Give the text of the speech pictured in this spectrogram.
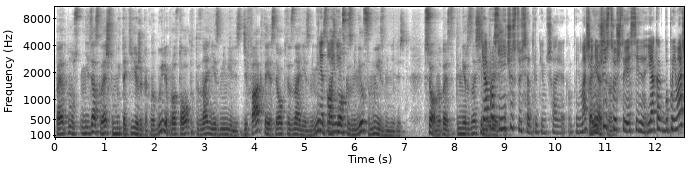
Поэтому нельзя сказать, что мы такие же, как мы были, просто опыт и знания изменились. Де-факто, если опыт и знания изменились, Нет, наш они- мозг изменился, мы изменились. Все, ну то есть это неразносимые Я просто вещи. не чувствую себя другим человеком, понимаешь? Я не Конечно. чувствую, что я сильно. Я как бы, понимаешь,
